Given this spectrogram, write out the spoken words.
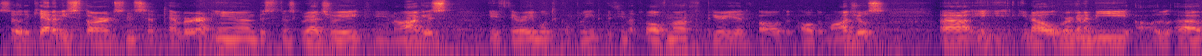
So the academy starts in September and the students graduate in August if they're able to complete within a 12 month period all the, all the modules. Uh, you, you, know, we're going to be, uh,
